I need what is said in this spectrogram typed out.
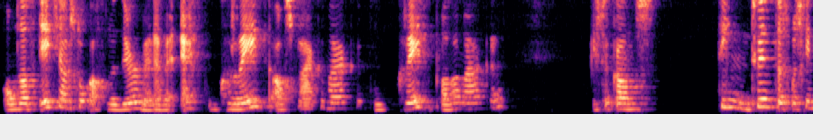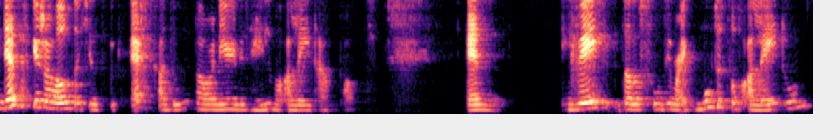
omdat ik jouw stok achter de deur ben en we echt concrete afspraken maken, concrete plannen maken, is de kans 10, 20, misschien 30 keer zo hoog dat je het ook echt gaat doen dan wanneer je dit helemaal alleen aanpakt. En ik weet dat het voelt, maar ik moet het toch alleen doen.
